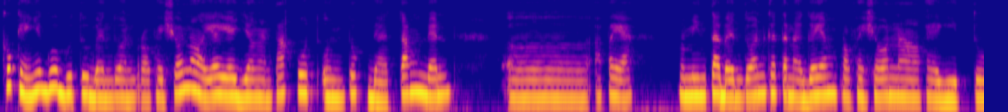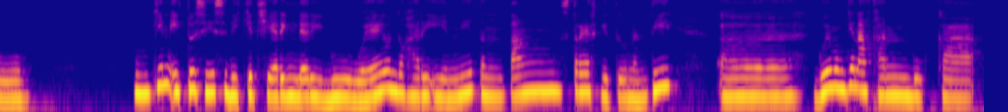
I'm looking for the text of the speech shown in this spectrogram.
kok kayaknya gue butuh bantuan profesional ya ya jangan takut untuk datang dan uh, apa ya meminta bantuan ke tenaga yang profesional kayak gitu mungkin itu sih sedikit sharing dari gue untuk hari ini tentang stres gitu. Nanti uh, gue mungkin akan buka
